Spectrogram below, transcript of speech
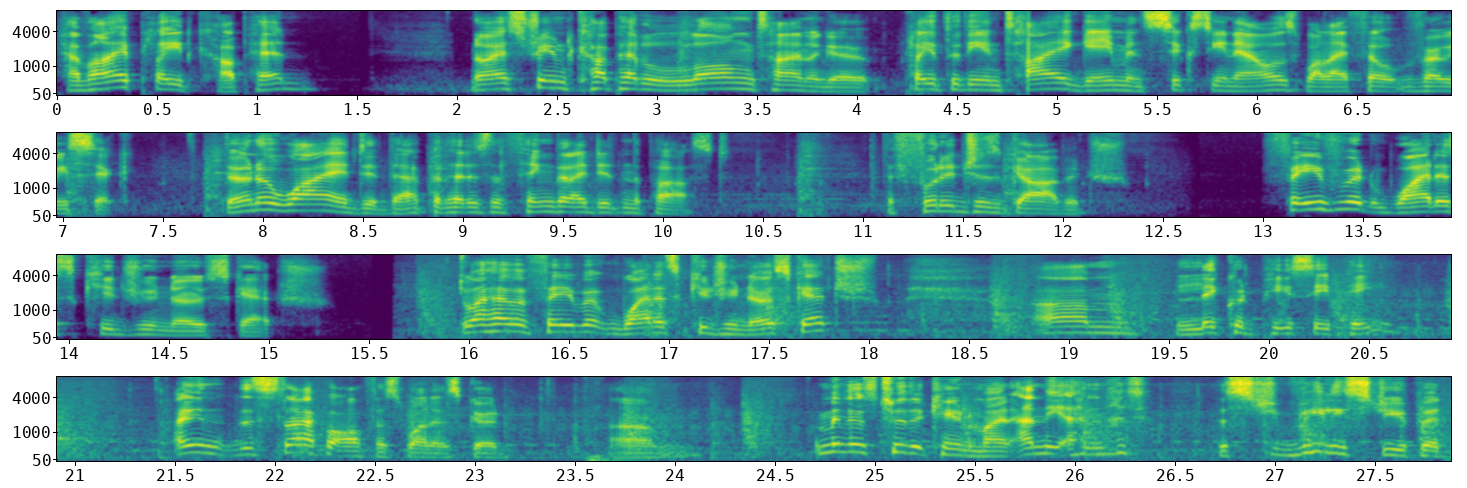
Have I played Cuphead? No, I streamed Cuphead a long time ago. Played through the entire game in 16 hours while I felt very sick. Don't know why I did that, but that is the thing that I did in the past. The footage is garbage. Favorite Whitest Kid You Know sketch? Do I have a favorite Whitest Kid You Know sketch? Um, Liquid PCP? I mean, the Sniper Office one is good. Um, I mean, there's two that came to mind, and the and that, the stu- really stupid.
